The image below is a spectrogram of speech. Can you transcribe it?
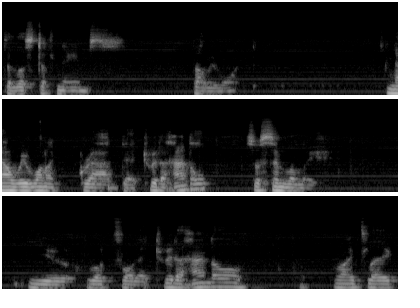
the list of names that we want now we want to grab the Twitter handle. So similarly you look for the Twitter handle right click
